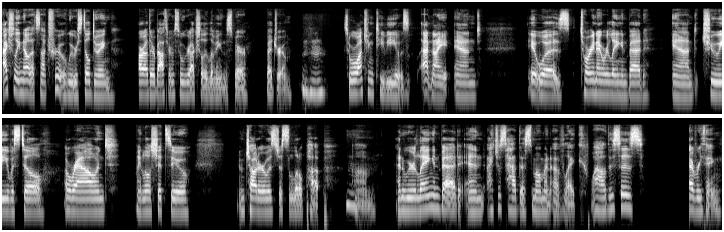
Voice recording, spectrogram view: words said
actually, no, that's not true. We were still doing our other bathroom. So we were actually living in the spare bedroom. Mm-hmm. So we're watching TV. It was at night and it was Tori and I were laying in bed and Chewy was still around, my little Shih Tzu, and Chowder was just a little pup. Mm. Um, and we were laying in bed, and I just had this moment of like, wow, this is everything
